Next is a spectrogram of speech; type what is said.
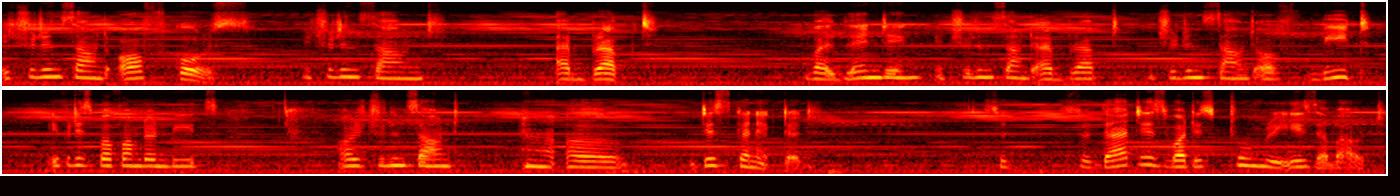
it shouldn't sound off course. It shouldn't sound abrupt. While blending, it shouldn't sound abrupt. It shouldn't sound off beat if it is performed on beats or it shouldn't sound uh, disconnected so so that is what is Thumri is about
